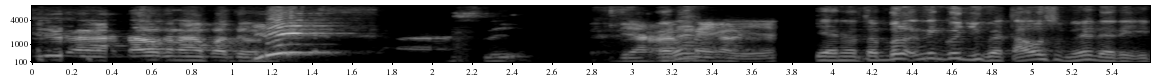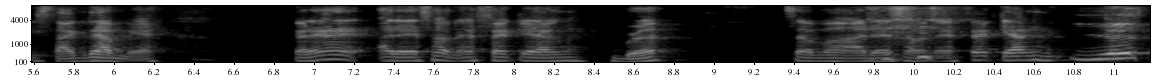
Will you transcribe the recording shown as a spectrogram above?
Juga nggak tahu kenapa tuh. Asli. Biar Karena- rame kali ya. Ya notable ini gue juga tahu sebenarnya dari Instagram ya. Karena ada sound effect yang bruh sama ada sound effect yang yet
